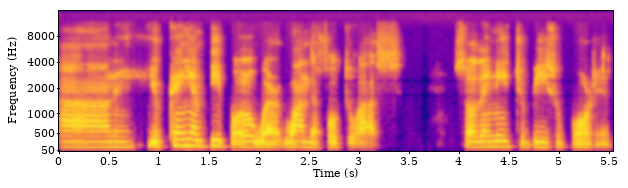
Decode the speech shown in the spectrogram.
And Ukrainian people were wonderful to us, so they need to be supported.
